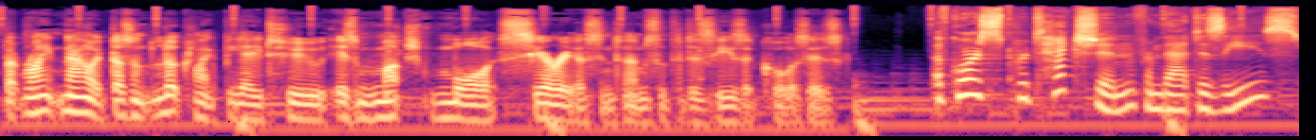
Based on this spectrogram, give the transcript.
But right now, it doesn't look like BA2 is much more serious in terms of the disease it causes. Of course, protection from that disease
